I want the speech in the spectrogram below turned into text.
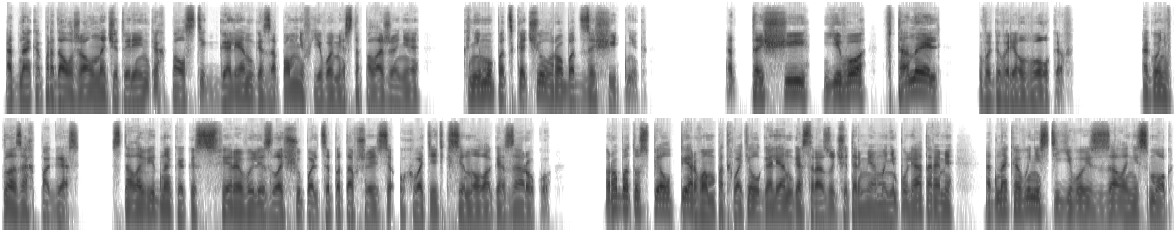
однако продолжал на четвереньках ползти к Галенго, запомнив его местоположение. К нему подскочил робот-защитник. «Оттащи его в тоннель!» — выговорил Волков. Огонь в глазах погас. Стало видно, как из сферы вылезла щупальце, пытавшееся ухватить ксенолога за руку. Робот успел первым, подхватил Галенга сразу четырьмя манипуляторами, однако вынести его из зала не смог.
